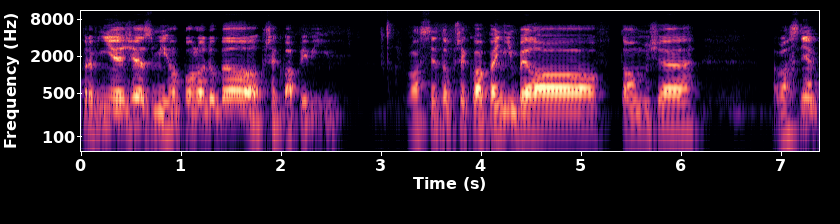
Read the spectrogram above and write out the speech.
První je, že z mýho pohledu byl překvapivý. Vlastně to překvapení bylo v tom, že vlastně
